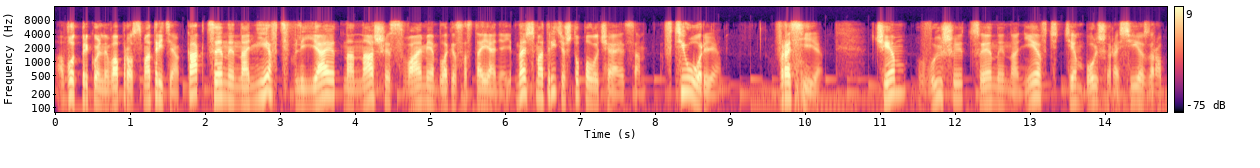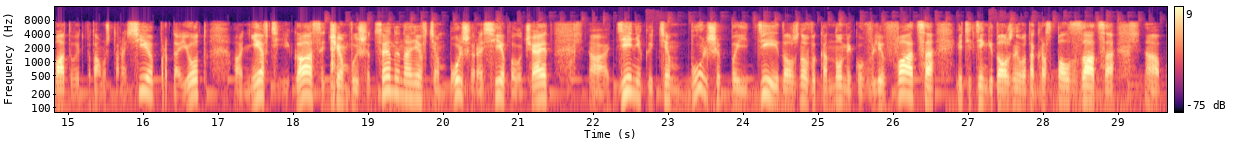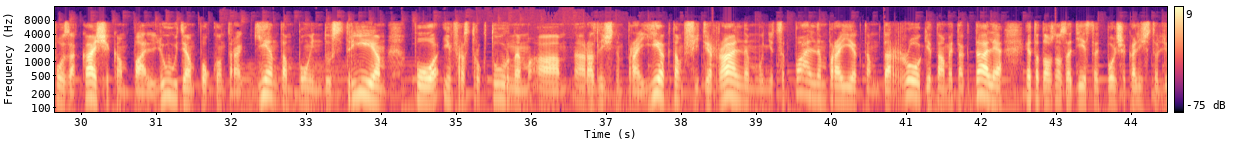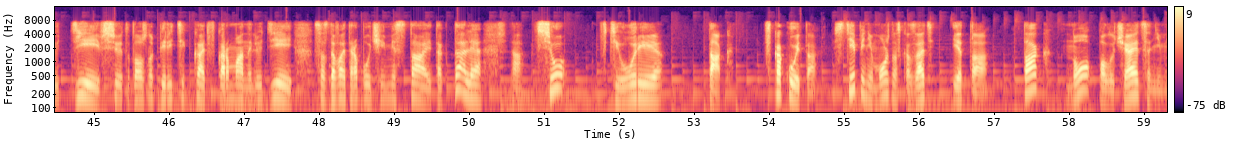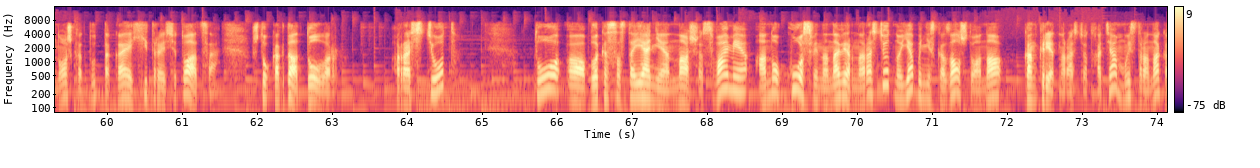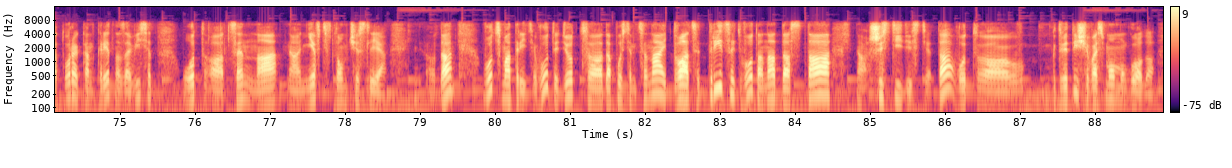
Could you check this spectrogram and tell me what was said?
Вот прикольный вопрос. Смотрите, как цены на нефть влияют на наше с вами благосостояние? Значит, смотрите, что получается. В теории в России чем выше цены на нефть, тем больше Россия зарабатывает, потому что Россия продает а, нефть и газ, и чем выше цены на нефть, тем больше Россия получает а, денег, и тем больше, по идее, должно в экономику вливаться. Эти деньги должны вот так расползаться а, по заказчикам, по людям, по контрагентам, по индустриям, по инфраструктурным различным проектам, федеральным, муниципальным проектам, дороги, там и так далее. Это должно задействовать большее количество людей, все это должно перетекать в карманы людей, создавать рабочие места и так далее. А, все в теории так. В какой-то степени можно сказать это так, но получается немножко тут такая хитрая ситуация, что когда доллар растет, то э, благосостояние наше с вами, оно косвенно, наверное, растет, но я бы не сказал, что она конкретно растет, хотя мы страна, которая конкретно зависит от а, цен на а, нефть в том числе. Да? Вот смотрите, вот идет, а, допустим, цена 20-30, вот она до 160, да, вот а, к 2008 году.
